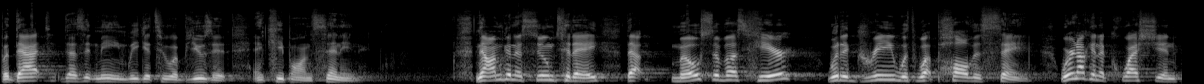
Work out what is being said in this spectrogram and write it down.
But that doesn't mean we get to abuse it and keep on sinning. Now, I'm going to assume today that most of us here would agree with what Paul is saying. We're not going to question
